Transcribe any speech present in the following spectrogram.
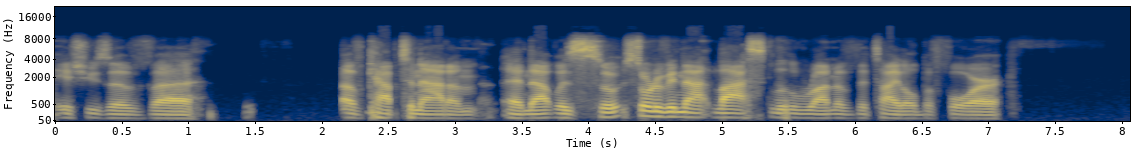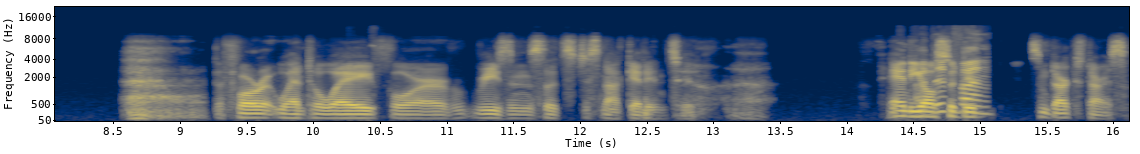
issues of of Captain Atom, and that was so, sort of in that last little run of the title before before it went away for reasons let's just not get into. Uh, and he I also did, find, did, some Dark Stars.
